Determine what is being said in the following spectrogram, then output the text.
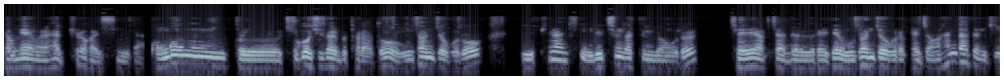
병행을 할 필요가 있습니다. 공공 그 주거시설부터라도 우선적으로 이 피난층 1층 같은 경우를 재해약자들에게 우선적으로 배정을 한다든지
